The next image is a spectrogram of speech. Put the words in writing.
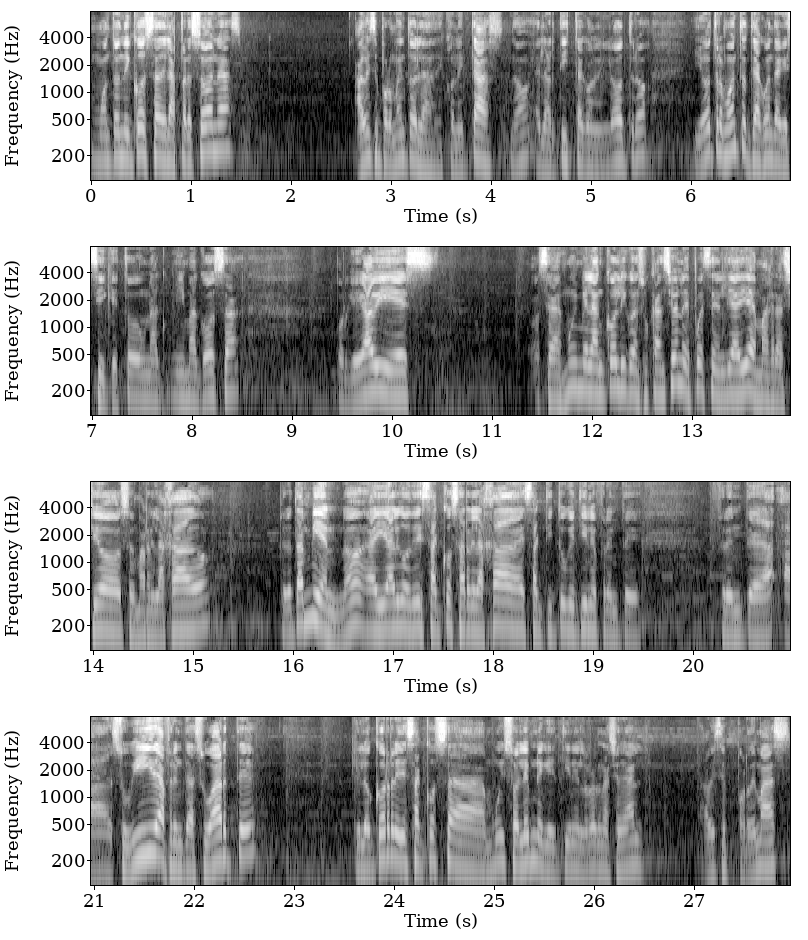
un montón de cosas de las personas, a veces por momentos las desconectás, ¿no? El artista con el otro. Y otros momentos te das cuenta que sí, que es toda una misma cosa. Porque Gaby es. O sea, es muy melancólico en sus canciones, después en el día a día es más gracioso, es más relajado. Pero también, ¿no? Hay algo de esa cosa relajada, esa actitud que tiene frente, frente a, a su vida, frente a su arte, que lo corre de esa cosa muy solemne que tiene el rock nacional, a veces por demás.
